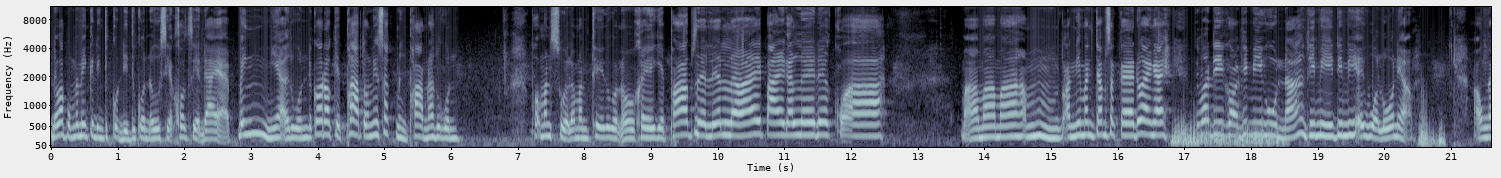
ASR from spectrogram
แต่ว่าผมไม่มีกระดิ่งจะกดดิทุกคนเออเสียโคตรเสียได้อะปิ้งเงี้ยทุกคนเดี๋ยวก็เราเก็บภาพตรงนี้สักหนึ่งภาพนะทุกคน เพราะมันสวยแล้วมันเท่ทุกคนโอเค เก็บภาพเสร็จเรียบร้อยไปกันเลยดีกว่า มามามาอืมอันนี้มันจำสแกร์ด้วยไง แต่ว่าดีก่อนที่มีหุ่นนะ ที่มีที่มีไอหัวโลเนี่ย เอาไง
